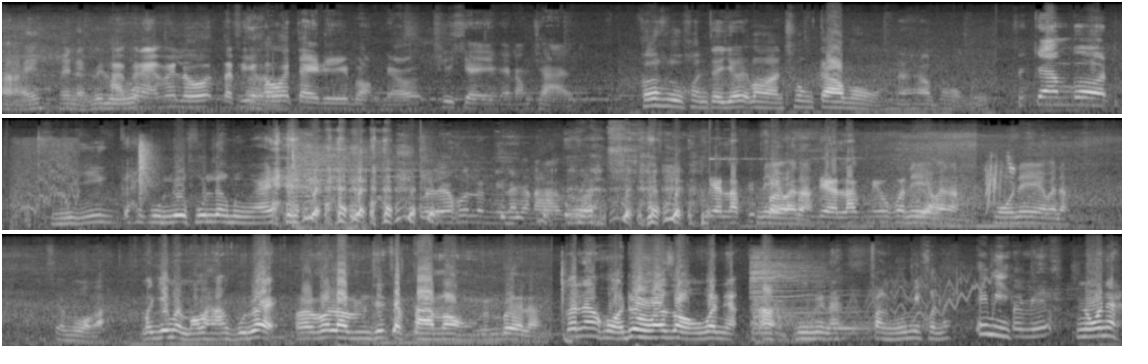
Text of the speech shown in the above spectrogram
หายไปไหนไม่หายรู้ ไปไหนไม่รู้ แต่พี่เออเขาก็ใจดีบอกเดี๋ยวพี่เคลียร์เองกับน้องชาย ก็คือคนจะเยอะประมาณช่วง 9 โมงนะครับผมพี่แกมบดกูยิ่งให้กูเลือกพูดเรื่องมึงไง เราจะพูดเรื่องนี้แล้วกันนะครับ เดียนรักพี่นี่ปอมันคอะนเดียวรักนิ้วคนนี่เดียวมันอะโมเน่มันอะ เสียหมวกอะเมื่อกี้เหมือนมองมาทางกูด้วย ทำไมพวกเราเป็นที่จับตามองของเมมเบอร์ล่ะ ก็น่าหัวโดมาสองคนเนี่ยอะมึงด้วยนะฝั่งนู้นมีคนไหมไม่มีไม่มีโน้นน่ะ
